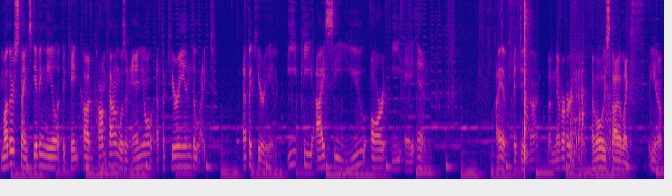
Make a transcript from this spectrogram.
Mother's Thanksgiving meal at the Cape Cod compound was an annual Epicurean delight. Epicurean. E P I C U R E A N. I have I did not I've never heard that. I've always thought of like you know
